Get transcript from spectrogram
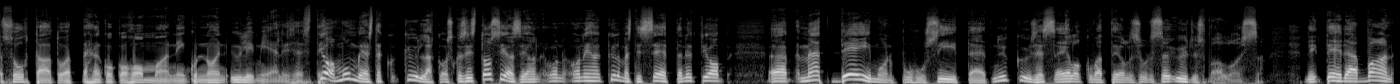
suhtautua tähän koko hommaan niin kuin noin ylimielisesti. Joo, mun mielestä kyllä, koska siis tosiasia on, on, on ihan kylmästi se, että nyt jo äh, Matt Damon puhuu siitä, että nykyisessä elokuvateollisuudessa Yhdysvalloissa niin tehdään vaan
